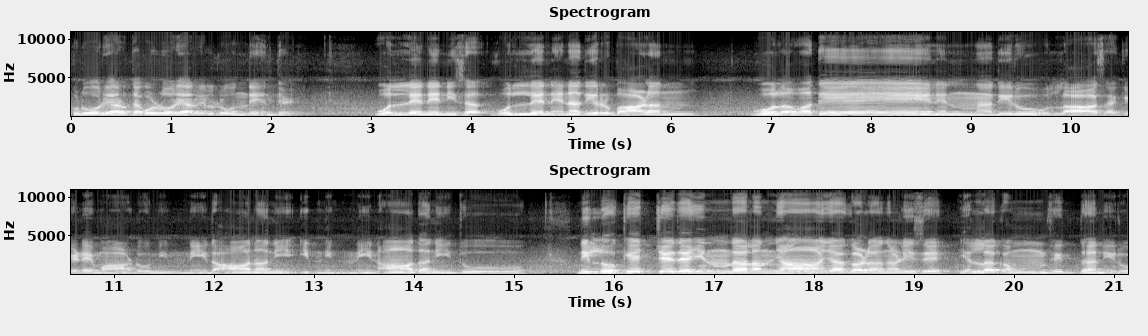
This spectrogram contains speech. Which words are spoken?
ಕೊಡುವವರು ಯಾರು ತಗೊಳ್ಳೋರು ಯಾರು, ಎಲ್ಲರೂ ಒಂದೇ ಅಂತೇಳಿ. ಒಲ್ಲೆ ನೆನಿಸ ಒಲ್ಲೆ ನೆನದಿರು ಬಾಳನ್, ಒಲವದೇ ನೆನ್ನದಿರು ಉಲ್ಲಾಸ ಕೆಡೆ ಮಾಡು ನಿನ್ನಿದಾನನಿ ನಿನ್ನಿನಾದನಿತು. ನಿಲ್ಲು ಕೆಚ್ಚೆದೆಯಿಂದಲ ನ್ಯಾಯಗಳ ನಳಿಸೆ, ಎಲ್ಲ ಕಂ ಸಿದ್ಧನಿರು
